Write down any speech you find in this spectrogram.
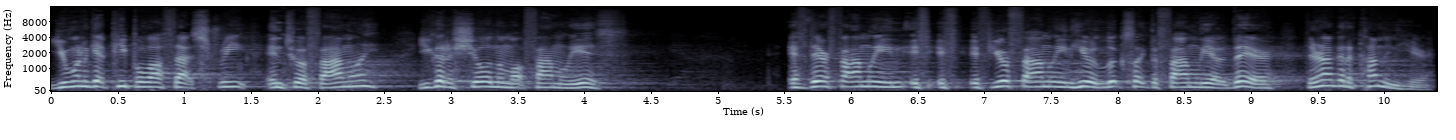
You want to get people off that street into a family? You got to show them what family is. If their family, if, if, if your family in here looks like the family out there, they're not going to come in here.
